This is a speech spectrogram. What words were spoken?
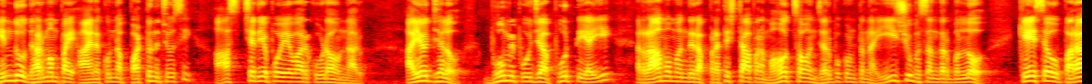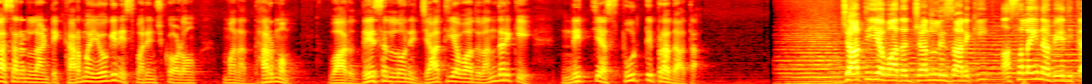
హిందూ ధర్మంపై ఆయనకున్న పట్టును చూసి ఆశ్చర్యపోయేవారు కూడా ఉన్నారు. అయోధ్యలో భూమి పూజ పూర్తి అయి రామమందిర ప్రతిష్టాపన మహోత్సవం జరుపుకుంటున్న ఈ శుభ సందర్భంలో కేశవ్ పరాశరన్ లాంటి కర్మయోగిని స్మరించుకోవడం మన ధర్మం. వారు దేశంలోని జాతీయవాదులందరికీ నిత్య స్ఫూర్తి ప్రదాత. జాతీయవాద జర్నలిజానికి అసలైన వేదిక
